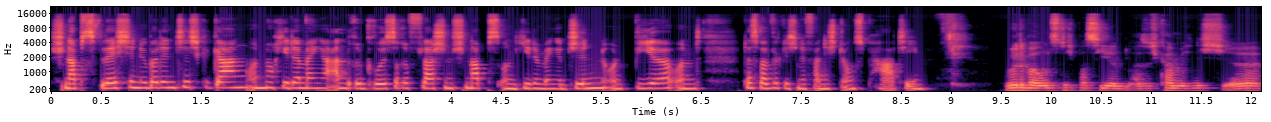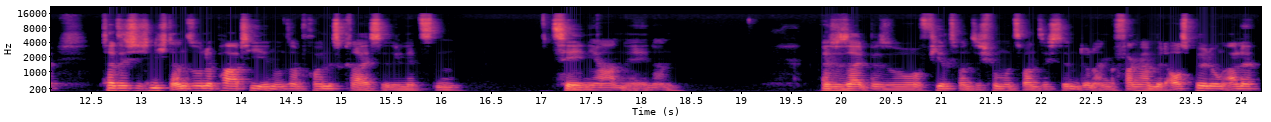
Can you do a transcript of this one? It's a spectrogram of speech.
Schnapsfläschchen über den Tisch gegangen und noch jede Menge andere größere Flaschen Schnaps und jede Menge Gin und Bier und das war wirklich eine Vernichtungsparty. Würde bei uns nicht passieren. Also ich kann mich nicht äh, tatsächlich nicht an so eine Party in unserem Freundeskreis in den letzten zehn Jahren erinnern. Also seit wir so 24, 25 sind und angefangen haben mit Ausbildung alle,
